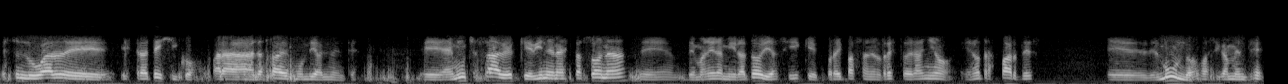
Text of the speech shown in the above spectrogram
es un lugar eh, estratégico para las aves mundialmente. Eh, hay muchas aves que vienen a esta zona de manera migratoria, ¿sí? que por ahí pasan el resto del año en otras partes eh, del mundo, básicamente,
